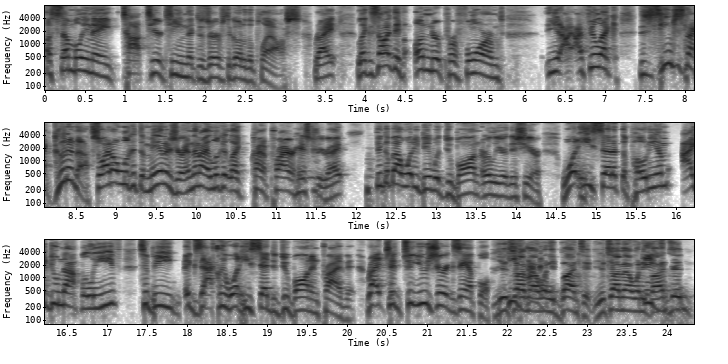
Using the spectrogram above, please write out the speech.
assembling a top tier team that deserves to go to the playoffs, right? Like it's not like they've underperformed yeah, I feel like this team's just not good enough. So I don't look at the manager and then I look at like kind of prior history, right? Think about what he did with Dubon earlier this year. What he said at the podium, I do not believe to be exactly what he said to Dubon in private, right? To, to use your example. You're he talking had, about when he bunted. You're talking about when he, he bunted?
